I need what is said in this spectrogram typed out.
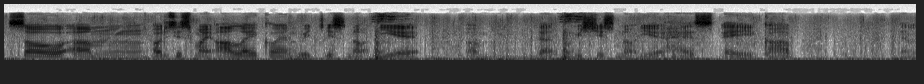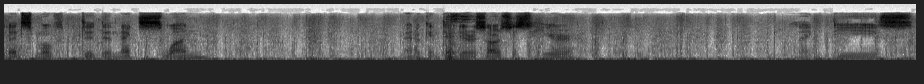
So um oh this is my ally clan which is not yet um that which is not yet has a cup. And let's move to the next one. And we can take the resources here. Like this.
